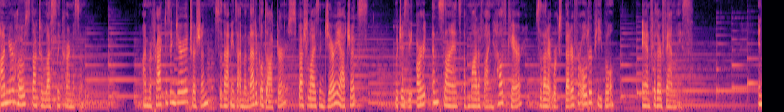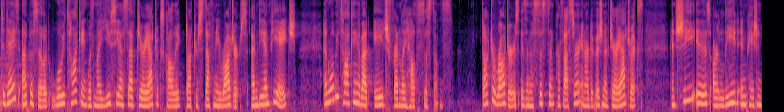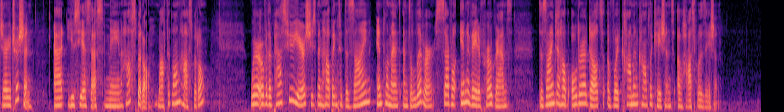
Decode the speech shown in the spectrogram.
I'm your host, Dr. Leslie Kernisan. I'm a practicing geriatrician, so that means I'm a medical doctor specialized in geriatrics, which is the art and science of modifying healthcare so that it works better for older people and for their families. In today's episode, we'll be talking with my UCSF geriatrics colleague, Dr. Stephanie Rogers, MD MPH, and we'll be talking about age friendly health systems. Dr. Rogers is an assistant professor in our Division of Geriatrics, and she is our lead inpatient geriatrician at UCSF's main hospital, Moffitt Long Hospital, where over the past few years she's been helping to design, implement, and deliver several innovative programs designed to help older adults avoid common complications of hospitalization.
